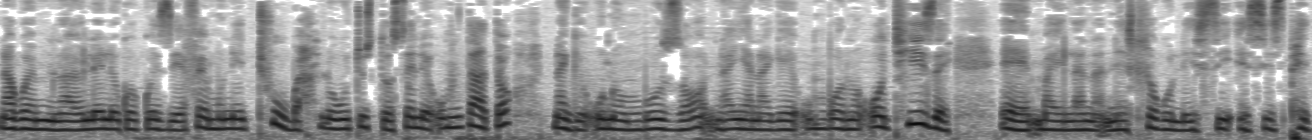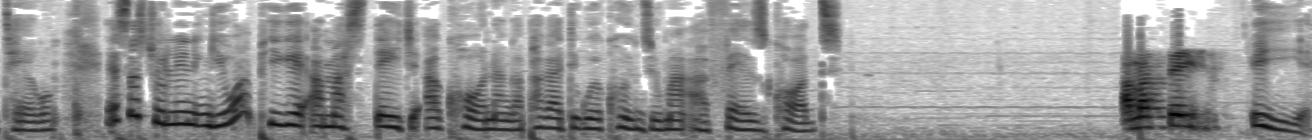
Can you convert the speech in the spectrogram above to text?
nakwemlalele kwekwezi FM unethuba lokuthi usidosele umtato nange unombuzo nanyana-ke umbono othize eh mayelana nesihloko lesi esisiphetheko. Esesijolini ngiwaphi-ke ama-stage akhona ngaphakathi kwe-consumer affairs court? Ama-state iye.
